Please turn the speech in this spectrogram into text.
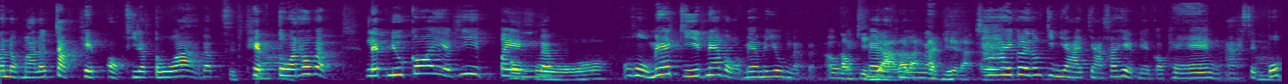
มันออกมาแล้วจับเห็บออกทีละตัวแบบสุดยอดเห็บตัวเท่าแบบเล็บนิ้วก้อยอะพี่เป่งแบบโอ้โหโอ้โห แม่กรีดแม่บอกว่าแม่ไม่ยุ่งแหละแบบเอาต้องกินแม่ยารับแล้วน้ล่ะองถ้านะเย็นอะใช่ก็เลยต้องกินยายาฆ่าเห็บเนี่ยก็แพงอะเสร็จปุ๊บ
